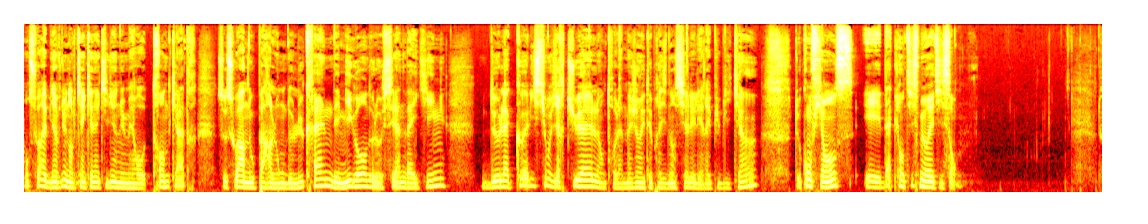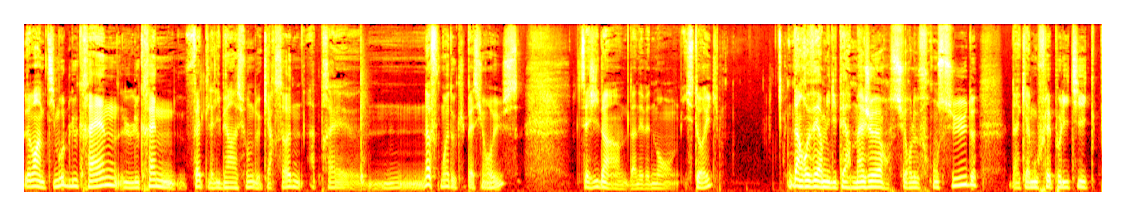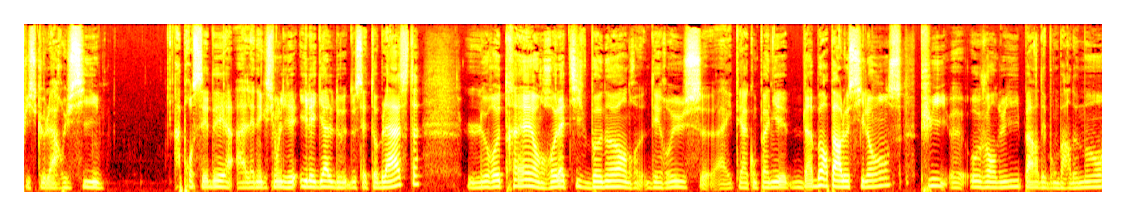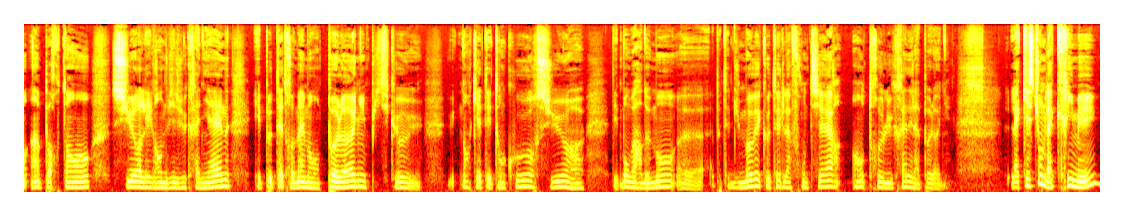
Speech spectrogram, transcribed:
Bonsoir et bienvenue dans le quinquennat qui vient numéro 34. Ce soir, nous parlons de l'Ukraine, des migrants de l'océan Viking, de la coalition virtuelle entre la majorité présidentielle et les républicains, de confiance et d'atlantisme réticent. Tout d'abord, un petit mot de l'Ukraine. L'Ukraine fête la libération de Kherson après neuf mois d'occupation russe. Il s'agit d'un événement historique d'un revers militaire majeur sur le front sud, d'un camouflet politique puisque la Russie a procédé à, l'annexion illégale de, de cette oblast, le retrait en relatif bon ordre des Russes a été accompagné d'abord par le silence, puis euh, aujourd'hui par des bombardements importants sur les grandes villes ukrainiennes et peut-être même en Pologne, puisque une enquête est en cours sur euh, des bombardements euh, peut-être du mauvais côté de la frontière entre l'Ukraine et la Pologne. La question de la Crimée,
